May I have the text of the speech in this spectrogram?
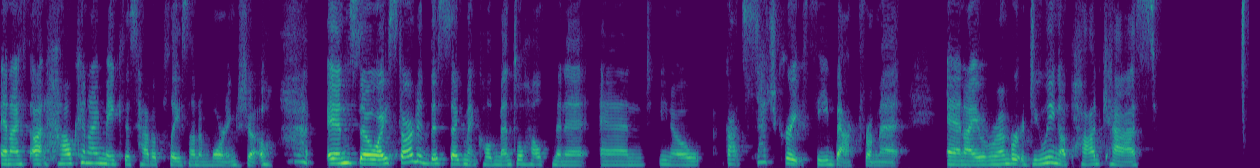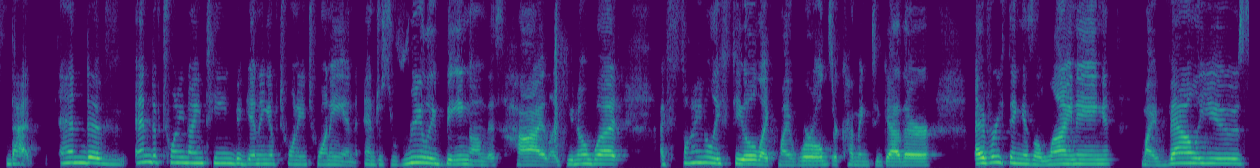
and I thought, how can I make this have a place on a morning show? And so I started this segment called Mental Health Minute and, you know, got such great feedback from it. And I remember doing a podcast that end of end of 2019 beginning of 2020 and and just really being on this high like you know what? I finally feel like my worlds are coming together. Everything is aligning my values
